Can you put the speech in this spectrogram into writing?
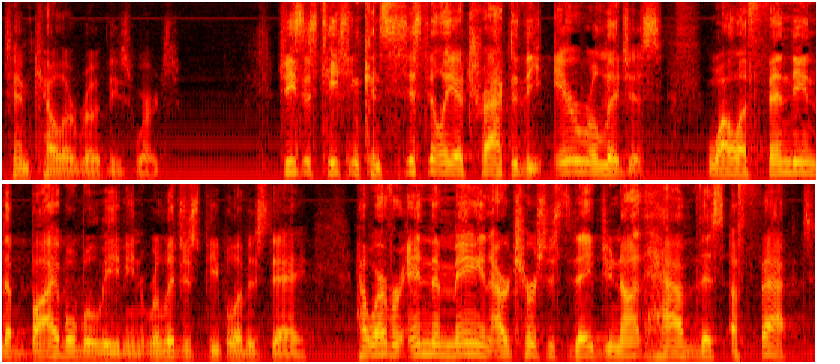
Tim Keller wrote these words Jesus' teaching consistently attracted the irreligious while offending the Bible believing religious people of his day. However, in the main, our churches today do not have this effect.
